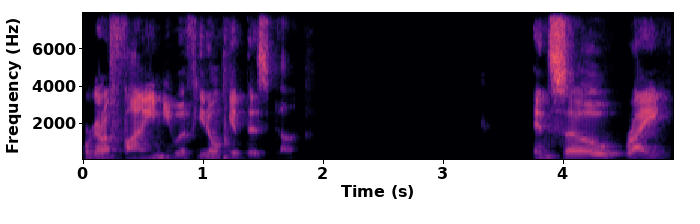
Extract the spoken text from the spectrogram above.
We're going to fine you if you don't get this done. And so, right,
